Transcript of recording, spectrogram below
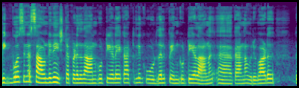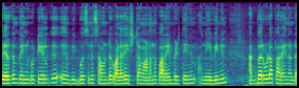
ബിഗ് ബോസിന്റെ സൗണ്ടിനെ ഇഷ്ടപ്പെടുന്നത് ആൺകുട്ടികളെക്കാട്ടിലും കൂടുതൽ പെൺകുട്ടികളാണ് കാരണം ഒരുപാട് പേർക്കും പെൺകുട്ടികൾക്ക് ബിഗ് ബോസിന്റെ സൗണ്ട് വളരെ ഇഷ്ടമാണെന്ന് പറയുമ്പോഴത്തേനും നെവിനും അക്ബറൂടെ പറയുന്നുണ്ട്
